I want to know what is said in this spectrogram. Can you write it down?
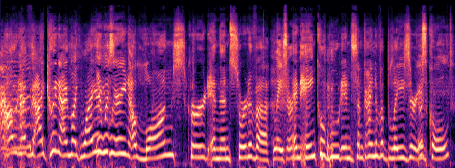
out of. I couldn't. I'm like, why are you wearing a long skirt and then sort of a Blazer. an ankle boot, and some kind of a blazer? It was cold.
